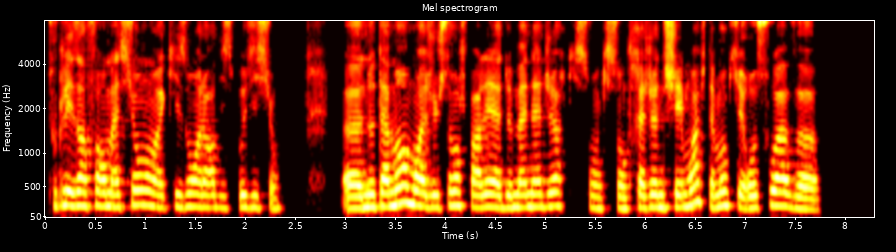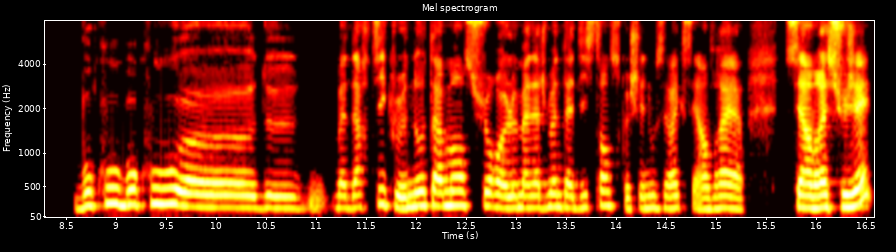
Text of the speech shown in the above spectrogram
toutes les informations euh, qu'ils ont à leur disposition. Euh, notamment, moi, justement, je parlais à deux managers qui sont, qui sont très jeunes chez moi, finalement, qui reçoivent beaucoup, beaucoup bah, d'articles, notamment sur le management à distance, que chez nous, c'est vrai que c'est un c'est un vrai sujet.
